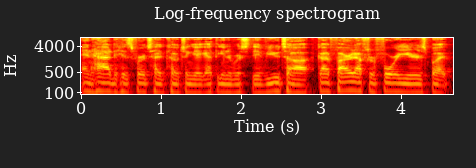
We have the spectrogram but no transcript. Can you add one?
and had his first head coaching gig at the University of Utah. Got fired after four years, but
